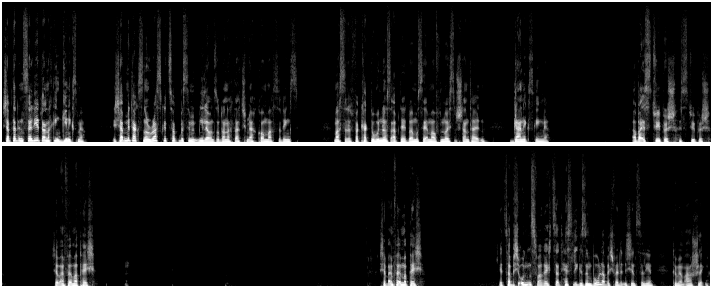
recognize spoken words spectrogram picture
Ich habe das installiert, danach ging, ging nichts mehr. Ich habe mittags noch Rust gezockt, bisschen mit Mila und so. Danach dachte ich mir, ach komm, machst du Dings. Machst du das verkackte Windows-Update, weil muss ja immer auf dem neuesten Stand halten. Gar nichts ging mehr. Aber ist typisch, ist typisch. Ich habe einfach immer Pech. Ich habe einfach immer Pech. Jetzt habe ich unten zwar rechts das hässliche Symbol, aber ich werde es nicht installieren. Können wir am Arsch lecken.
